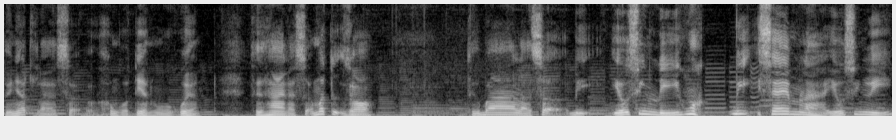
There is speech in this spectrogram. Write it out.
Thứ nhất là sợ không có tiền, không có quyền. Thứ hai là sợ mất tự do. Thứ ba là sợ bị yếu sinh lý hoặc bị xem là yếu sinh lý.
